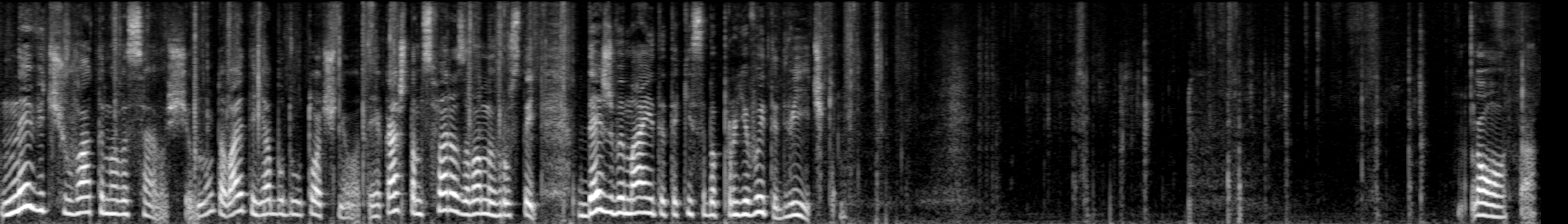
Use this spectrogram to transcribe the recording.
не відчуватиме веселощів. Ну, давайте я буду уточнювати. Яка ж там сфера за вами грустить? Де ж ви маєте такі себе проявити, двієчки? О, так.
